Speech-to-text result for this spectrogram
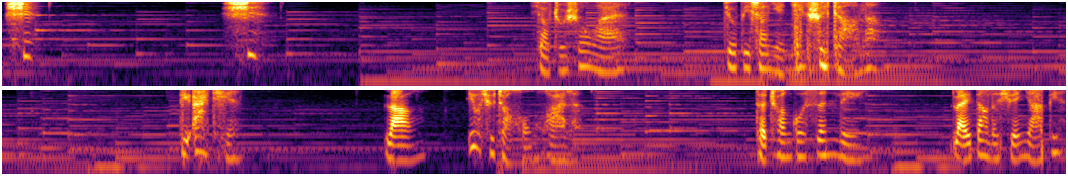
是，是。小猪说完，就闭上眼睛睡着了。第二天。狼又去找红花了。他穿过森林，来到了悬崖边。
